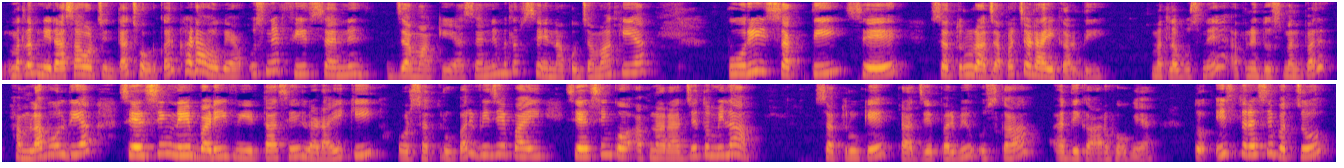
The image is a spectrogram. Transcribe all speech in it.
मतलब निराशा और चिंता छोड़कर खड़ा हो गया। उसने फिर सैन्य जमा किया। सैन्य मतलब सेना को जमा किया। पूरी शक्ति से शत्रु राजा पर चढ़ाई कर दी। मतलब उसने अपने दुश्मन पर हमला बोल दिया। शेर सिंह ने बड़ी वीरता से लड़ाई की और शत्रु पर विजय पाई। शेर सिंह को अपना राज्य तो मिला। शत्रु के राज्य पर भी उसका अधिकार हो गया। तो इस तरह से बच्चों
